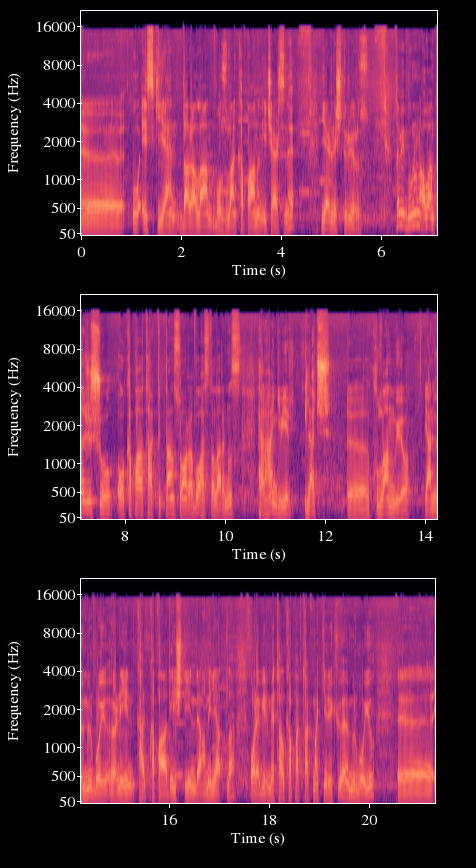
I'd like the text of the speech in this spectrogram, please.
e, o eskiyen, daralan, bozulan kapağının içerisine yerleştiriyoruz. Tabii bunun avantajı şu, o kapağı taktıktan sonra bu hastalarımız herhangi bir ilaç e, kullanmıyor. Yani ömür boyu örneğin kalp kapağı değiştiğinde ameliyatla oraya bir metal kapak takmak gerekiyor. Ömür boyu e,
